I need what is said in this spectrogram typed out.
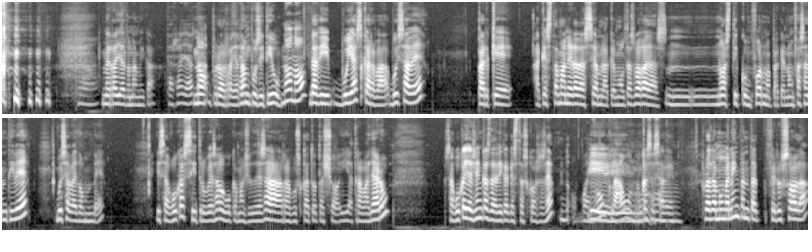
M'he ratllat una mica. t'has ratllat. No, ah, però ratllat en positiu. No, no. De dir, vull escarbar, vull saber perquè aquesta manera de ser amb la que moltes vegades no estic conforme perquè no em fa sentir bé, vull saber d'on ve. I segur que si trobés algú que m'ajudés a rebuscar tot això i a treballar-ho, segur que hi ha gent que es dedica a aquestes coses, eh? no bueno, I clar, un, nunca un, se sabe. Però de moment he intentat fer-ho sola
